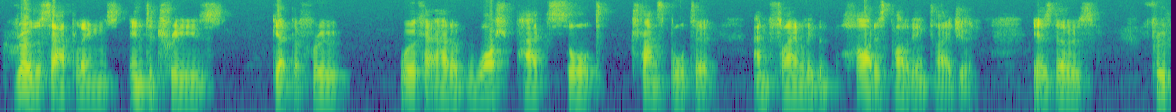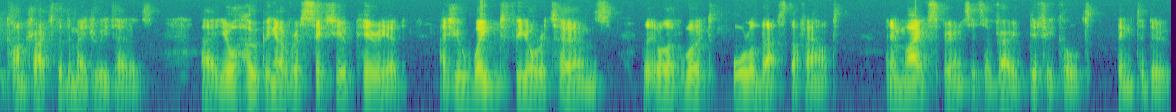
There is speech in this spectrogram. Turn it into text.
grow the saplings into trees, get the fruit, work out how to wash, pack, sort, transport it, and finally, the hardest part of the entire journey is those fruit contracts with the major retailers. Uh, you're hoping over a six year period, as you wait for your returns, that will have worked all of that stuff out. And in my experience, it's a very difficult thing to do.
